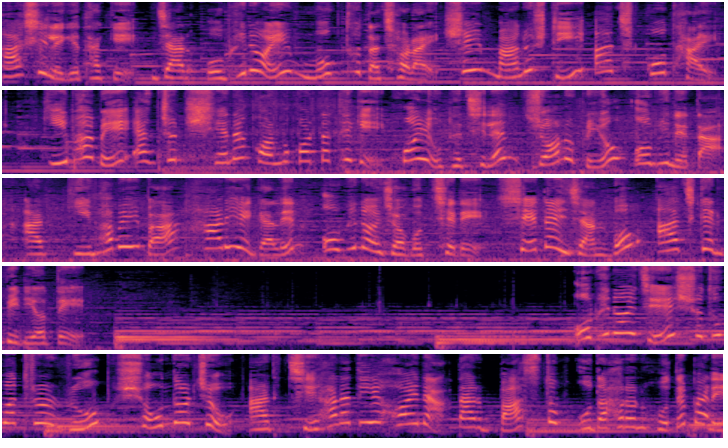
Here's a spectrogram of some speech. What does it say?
হাসি লেগে থাকে, যার অভিনয়ে মুগ্ধতা ছড়ায়। সেই মানুষটি আজ কোথায়? কীভাবে একজন সেনা কর্মকর্তা থেকে হয়ে উঠেছিলেন জনপ্রিয় অভিনেতা? আর কিভাবেই বা হারিয়ে গেলেন অভিনয় জগৎ ছেড়ে? সেটাই জানব আজকের ভিডিওতে। অভিনয় যে শুধুমাত্র রূপ, সৌন্দর্য আর চেহারা দিয়ে হয় না, তার বাস্তব উদাহরণ হতে পারে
